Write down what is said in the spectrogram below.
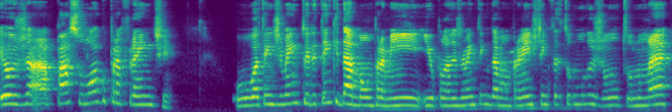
eu já passo logo para frente. O atendimento ele tem que dar mão para mim e o planejamento tem que dar mão para mim, a gente tem que fazer todo mundo junto, não é?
